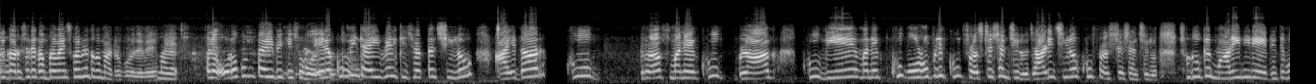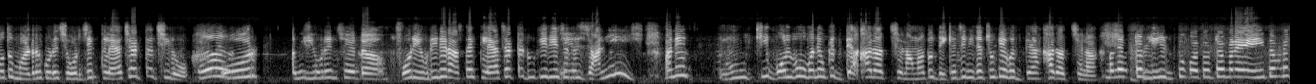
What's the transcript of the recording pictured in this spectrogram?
তুই কারোর সাথে কম্প্রোমাইজ করবি তোকে মার্ডার করে দেবে। মানে মানে ওরকম টাইপের কিছু এরকমই টাইপের কিছু একটা ছিল। আইদার খুব রাফ মানে খুব রাগ খুব ইয়ে মানে খুব ওর উপরে খুব ফ্রাস্ট্রেশন ছিল। যারই ছিল খুব ফ্রাস্ট্রেশন ছিল। শুধু ওকে মারিনি রে রীতিমতো মার্ডার করেছে। ওর যে ক্ল্যাচারটা ছিল ওর আমি ওর ইউরিনের রাস্তায় ক্ল্যাচারটা ঢুকিয়ে দিয়েছে তুই জানিস? মানে কি বলব মানে ওকে দেখা যাচ্ছে না আমরা তো দেখেছি নিজের চোখে ওকে দেখা যাচ্ছে না। মানে একটা মৃত্যু কতটা মানে এই তো মানে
